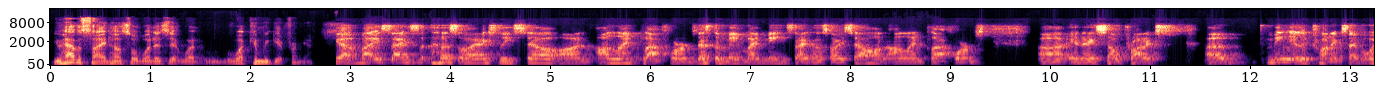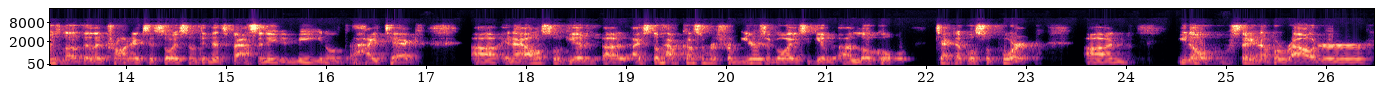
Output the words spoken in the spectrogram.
you have a side hustle. What is it? What what can we get from you? Yeah, my side hustle. I actually sell on online platforms. That's the main my main side hustle. I sell on online platforms, uh, and I sell products. Uh, mainly electronics. I've always loved electronics. It's always something that's fascinated me. You know, high tech. Uh, and I also give, uh, I still have customers from years ago. I used to give uh, local technical support on, you know, setting up a router,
